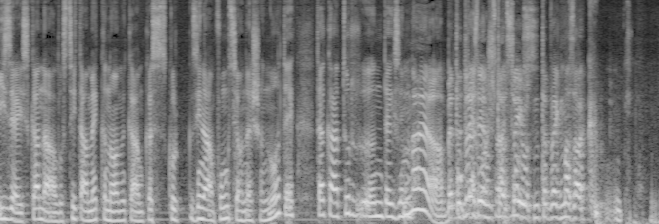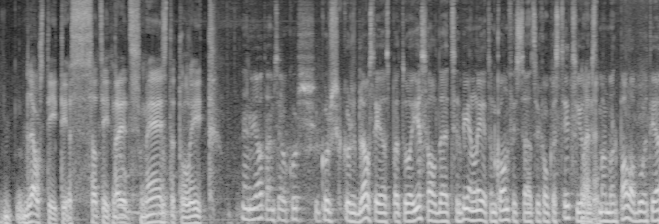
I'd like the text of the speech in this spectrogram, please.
izējas kanāli uz citām ekonomikām, kas, kur zinām funkcionēšana notiek. Tā kā tur, teiksim, Nā, jā, bet tad reizēm tāds sajūta, nu, tad vajag mazāk ļaustīties, sacīt, redz, mēs tad tūlīt Ne, nu jautājums jau, kurš, kurš, kurš bļaustījās par to iesaldēts, ir viena lieta, un konfiscēts ir kaut kas cits. Jo es man varu palabot, ja?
